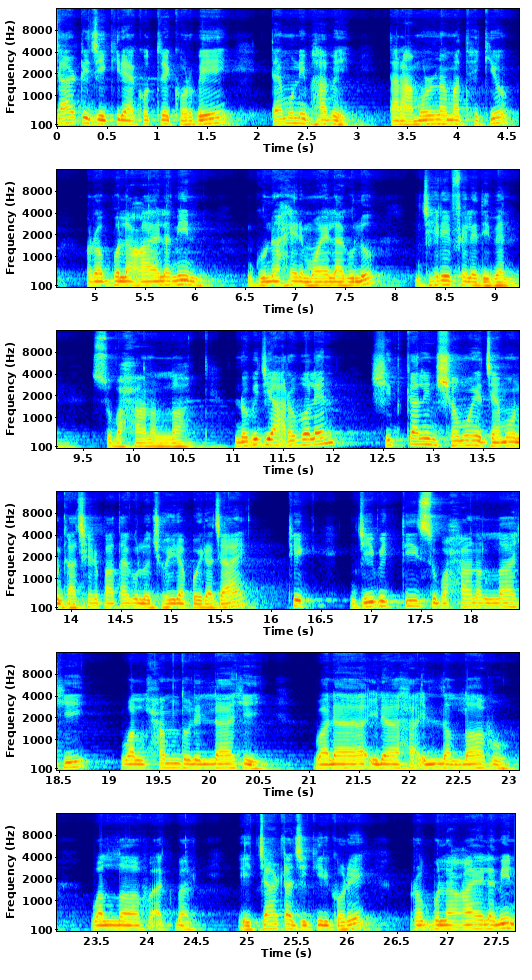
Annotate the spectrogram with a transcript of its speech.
চারটি জিকির একত্রে করবে তেমনইভাবে তার আমলনামা থেকেও রব্বুল আয়ালামিন গুনাহের ময়লাগুলো ঝেড়ে ফেলে দিবেন সুবাহান আল্লাহ নবীজি আরও বলেন, শীতকালীন সময়ে যেমন গাছের পাতাগুলো ঝইরা পইরা যায়, ঠিক যে ব্যক্তি সুবাহান আল্লাহি ওয়ালহামদুলিল্লাহি ওয়ালা ইলাহা ইল্লাল্লাহু, ওয়াল্লাহু আকবার। এই চারটা জিকির করে রব্বুল্লা আয়ালামিন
